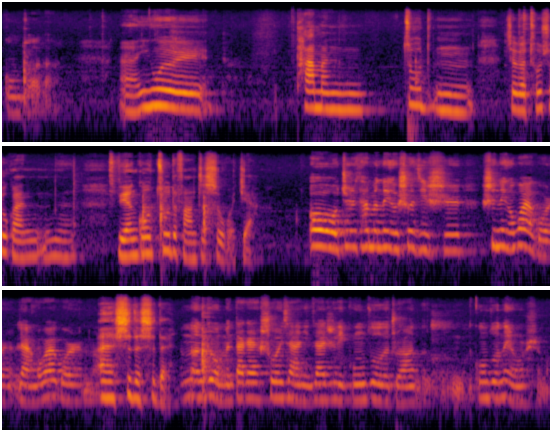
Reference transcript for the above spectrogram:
工作的？嗯，因为他们租嗯这个图书馆嗯员工租的房子是我家。哦，就是他们那个设计师是那个外国人，两个外国人吗？嗯，是的，是的。能不能给我们大概说一下你在这里工作的主要工作内容是什么？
